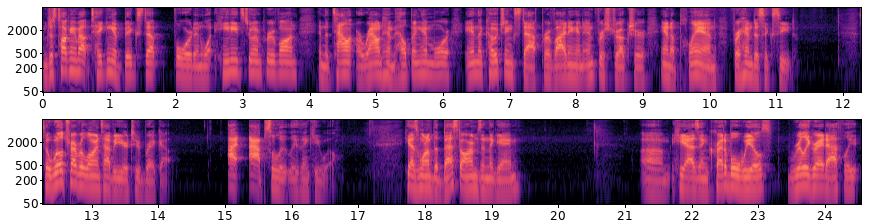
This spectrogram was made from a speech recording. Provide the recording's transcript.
I'm just talking about taking a big step forward and what he needs to improve on, and the talent around him helping him more, and the coaching staff providing an infrastructure and a plan for him to succeed. So, will Trevor Lawrence have a year two breakout? I absolutely think he will. He has one of the best arms in the game. Um, he has incredible wheels, really great athlete,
